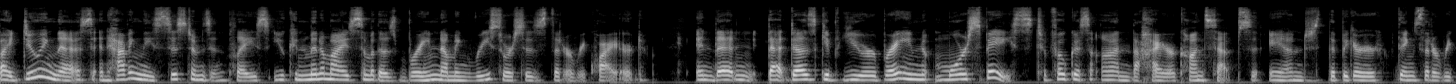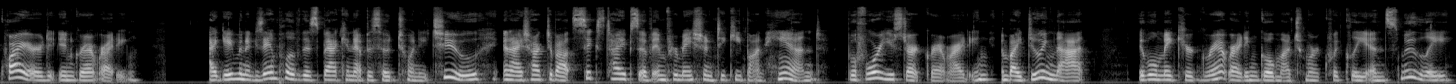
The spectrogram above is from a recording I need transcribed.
By doing this and having these systems in place, you can minimize some of those brain numbing resources that are required. And then that does give your brain more space to focus on the higher concepts and the bigger things that are required in grant writing. I gave an example of this back in episode 22, and I talked about six types of information to keep on hand before you start grant writing. And by doing that, it will make your grant writing go much more quickly and smoothly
